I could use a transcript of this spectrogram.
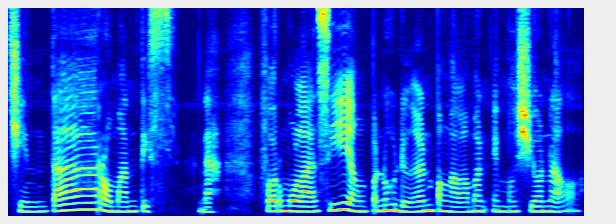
cinta romantis. Nah, formulasi yang penuh dengan pengalaman emosional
